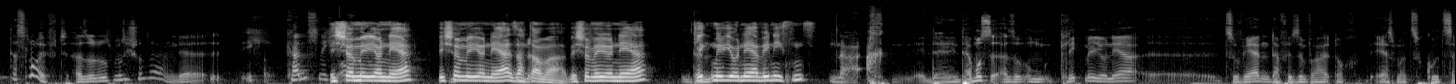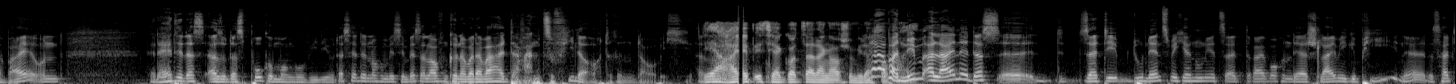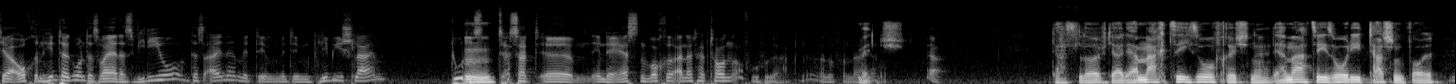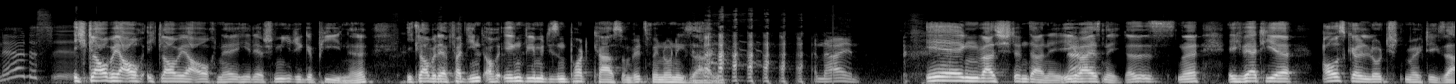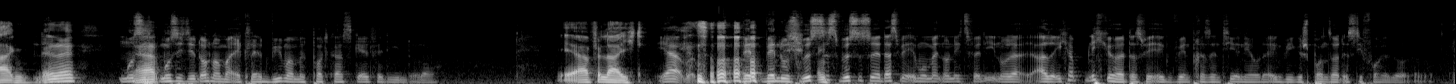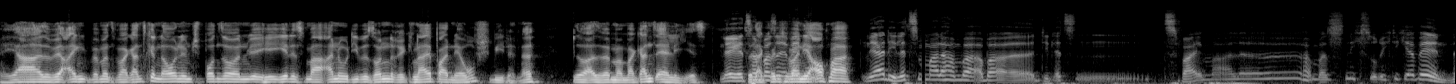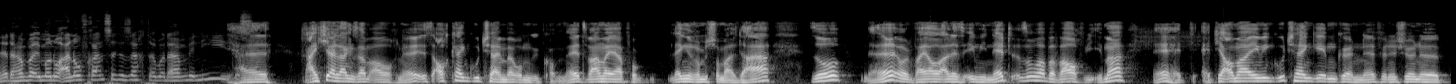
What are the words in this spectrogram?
das läuft. Also das muss ich schon sagen. Der, ich kann es nicht. Bist schon Millionär? Bist schon Millionär? Sag Na- doch mal. Bist schon Millionär? Klickmillionär wenigstens? Na, ach, da, da muss also um Klickmillionär äh, zu werden, dafür sind wir halt noch erstmal zu kurz dabei und da hätte das, also das Pokémongo-Video, das hätte noch ein bisschen besser laufen können, aber da war halt, da waren zu viele auch drin, glaube ich. Also, Der Hype ist ja Gott sei Dank auch schon wieder ja, vorbei. aber nimm alleine das, äh, seitdem, du nennst mich ja nun jetzt seit drei Wochen der schleimige Pi, ne? Das hat ja auch einen Hintergrund, das war ja das Video, das eine, mit dem, mit dem Glibi-Schleim. Du, das, Mhm. das hat äh, in der ersten Woche anderthalbtausend Aufrufe gehabt, ne? Also von daher. Mensch. Das läuft ja. Der macht sich so frisch, ne? Der macht sich so die Taschen voll. Ja, das, äh, Ich glaube ja auch, ich glaube ja auch, ne? Hier der schmierige Pi, ne? Ich glaube, der verdient auch irgendwie mit diesem Podcast und will's mir nur nicht sagen. nein. Irgendwas stimmt da nicht. Ich Ja. weiß nicht. Das ist, ne? Ich werde hier ausgelutscht, möchte ich sagen. Ne? Muss, Ja. ich, muss ich dir doch nochmal erklären, wie man mit Podcast Geld verdient, oder? Ja, vielleicht. Ja, aber wenn, wenn du es wüsstest, wüsstest du ja, dass wir im Moment noch nichts verdienen, oder? Also ich habe nicht gehört, dass wir irgendwen präsentieren hier oder irgendwie gesponsert ist die Folge oder so. Ja, also wir eigentlich, wenn man es mal ganz genau nimmt, sponsoren wir hier jedes Mal Anno die besondere Kneipe an der Hofschmiede, ne? So, also wenn man mal ganz ehrlich ist. Ja, jetzt so, da könnte man ja auch mal, Ja, die letzten Male haben wir aber, äh, die letzten zwei Male haben wir es nicht so richtig erwähnt. Ne? Da haben wir immer nur Anno Franze gesagt, aber da haben wir nie. ja, reicht ja langsam auch, ne? Ist auch kein Gutschein bei rumgekommen, ne? Jetzt waren wir ja vor längerem schon mal da, so, ne? Und war ja auch alles irgendwie nett, so, aber war auch wie immer, ne? Hätte hätt ja auch mal irgendwie einen Gutschein geben können, ne? Für eine schöne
